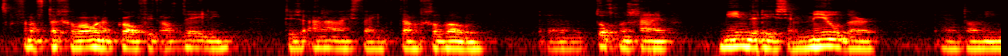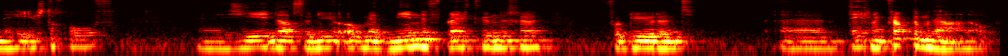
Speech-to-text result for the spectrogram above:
vanaf de gewone COVID-afdeling, tussen aanhalingstekens dan gewoon, toch waarschijnlijk minder is en milder dan in de eerste golf. zie je dat we nu ook met minder verpleegkundigen voortdurend tegen een kraptemodel aanlopen.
